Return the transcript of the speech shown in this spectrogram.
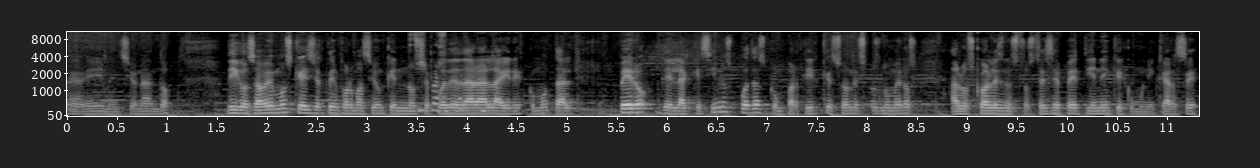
eh, mencionando. Digo, sabemos que hay cierta información que no se puede dar al aire como tal, pero de la que sí nos puedas compartir, que son esos números a los cuales nuestros TCP tienen que comunicarse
